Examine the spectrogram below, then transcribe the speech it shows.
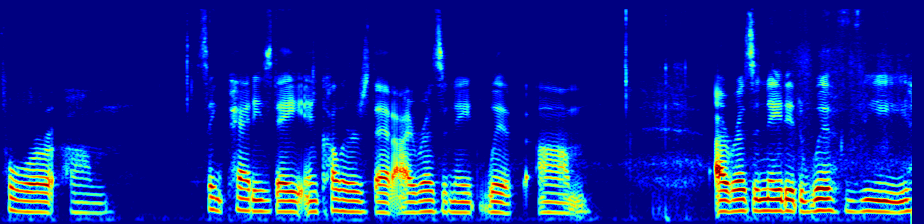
for um, St. Patty's Day and colors that I resonate with. Um, I resonated with the,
